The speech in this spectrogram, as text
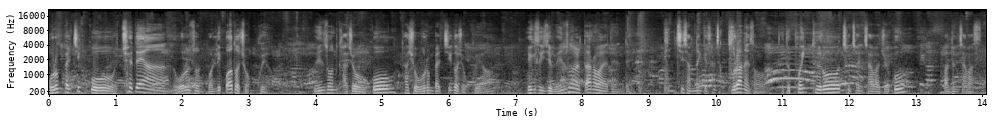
오른발 찍고 최대한 오른손 멀리 뻗어줬고요. 왼손 가져오고 다시 오른발 찍어줬고요. 여기서 이제 왼손을 따라와야 되는데 핀치 잡는 게 살짝 불안해서 데드 포인트로 천천히 잡아주고 완등 잡았어요.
